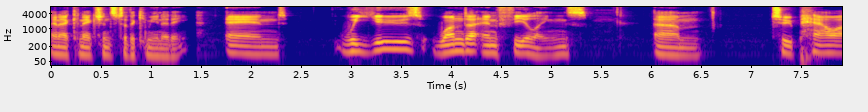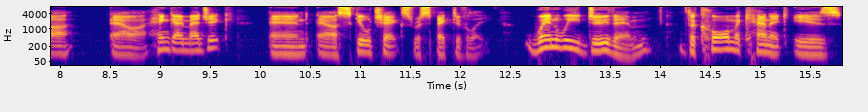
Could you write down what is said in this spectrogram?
and our connections to the community. And we use wonder and feelings um, to power our Henge magic and our skill checks, respectively. When we do them, the core mechanic is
